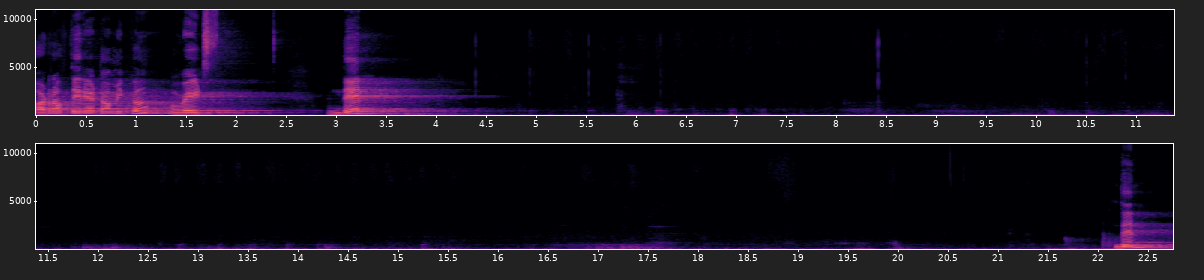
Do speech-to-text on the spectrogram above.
order of their atomic weights. Then then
